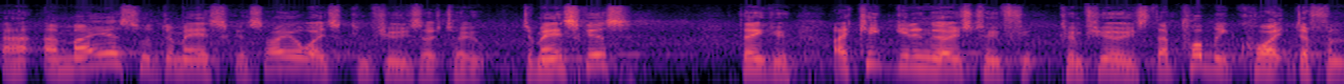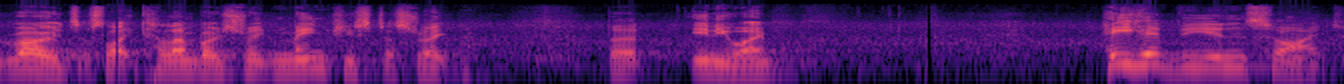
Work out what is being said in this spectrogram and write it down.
uh, Emmaus or Damascus. I always confuse those two. Damascus? Thank you. I keep getting those two f- confused. They're probably quite different roads. It's like Colombo Street and Manchester Street. But anyway, he had the insight.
